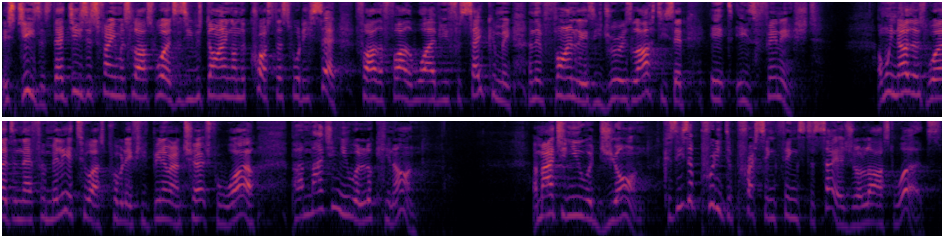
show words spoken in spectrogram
It's Jesus. They're Jesus' famous last words as he was dying on the cross. That's what he said. Father, Father, why have you forsaken me? And then finally, as he drew his last, he said, It is finished. And we know those words and they're familiar to us probably if you've been around church for a while. But imagine you were looking on. Imagine you were John. Because these are pretty depressing things to say as your last words.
